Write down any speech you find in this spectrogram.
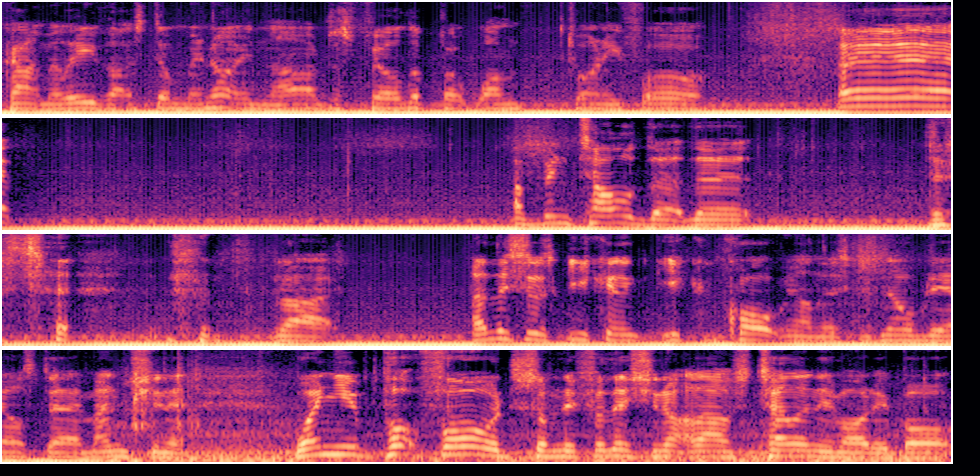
Can't believe that's done me nothing now. I've just filled up at 124. Uh, I've been told that the, the right, and this is you can you can quote me on this because nobody else dare mention it. When you put forward somebody for this, you're not allowed to tell anybody, but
